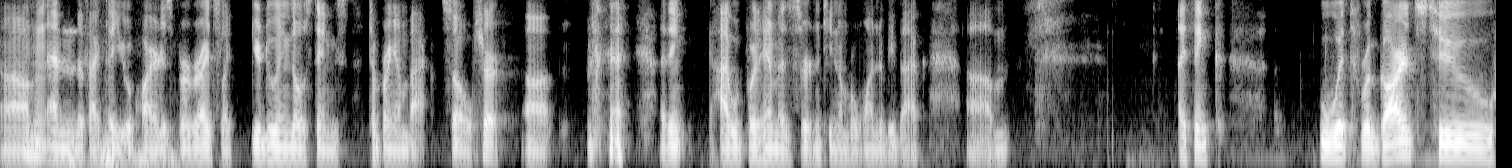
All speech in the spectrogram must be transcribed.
um, Mhm. and the fact that you acquired his bird rights. Like you're doing those things to bring him back. So Sure. uh, I think I would put him as certainty number one to be back. Um, I think with regards to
